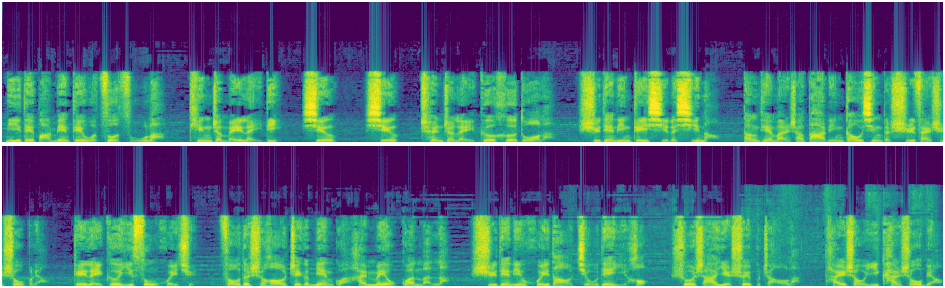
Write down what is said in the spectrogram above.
你得把面给我做足了。听着没，磊弟？行行，趁着磊哥喝多了，史殿林给洗了洗脑。当天晚上，大林高兴的实在是受不了，给磊哥一送回去。走的时候，这个面馆还没有关门了。史殿林回到酒店以后，说啥也睡不着了。抬手一看手表，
